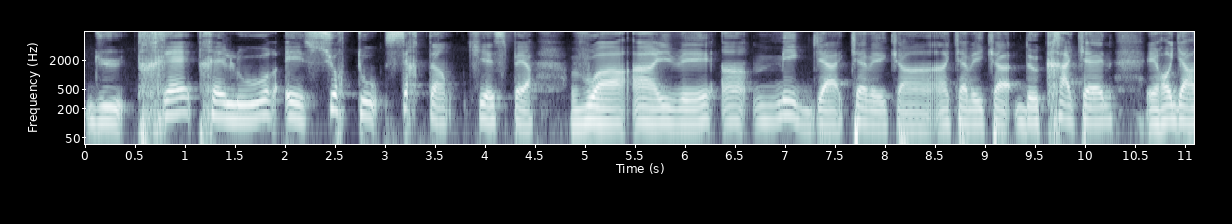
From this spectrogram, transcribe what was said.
du très très lourd et surtout certains qui espère voir arriver un méga KVK, un KVK de Kraken. Et regardez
